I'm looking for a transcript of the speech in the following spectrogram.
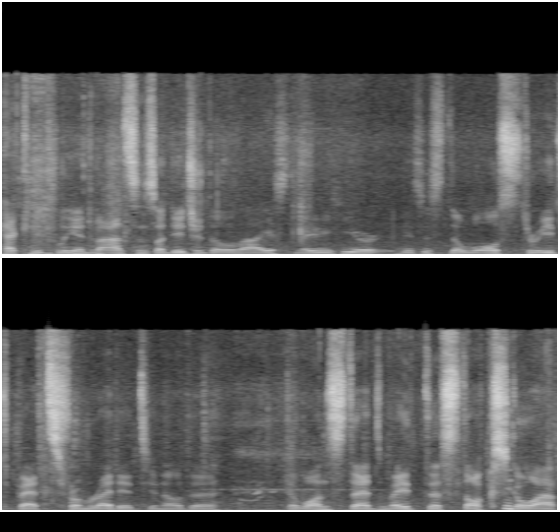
technically advanced and so digitalized, maybe here this is the Wall Street bets from Reddit. You know the the ones that made the stocks go up,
